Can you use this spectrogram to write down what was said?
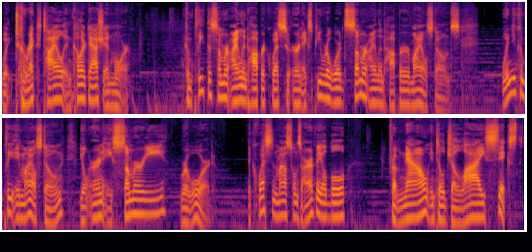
wait, to correct tile in Color Dash and more. Complete the Summer Island Hopper quest to earn XP rewards Summer Island Hopper milestones. When you complete a milestone, you'll earn a summary reward. The quests and milestones are available from now until July 6th,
